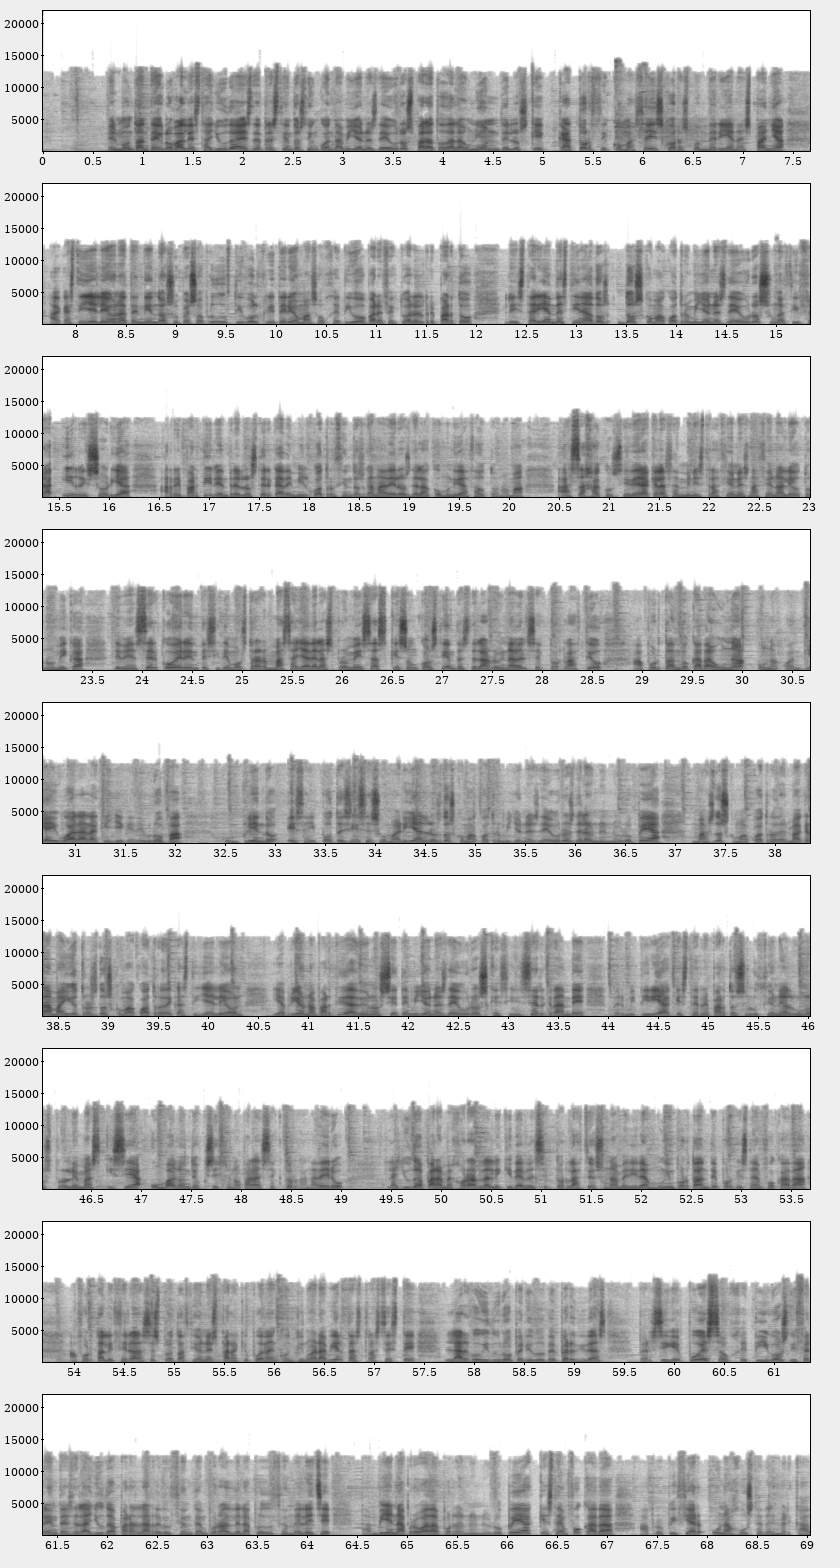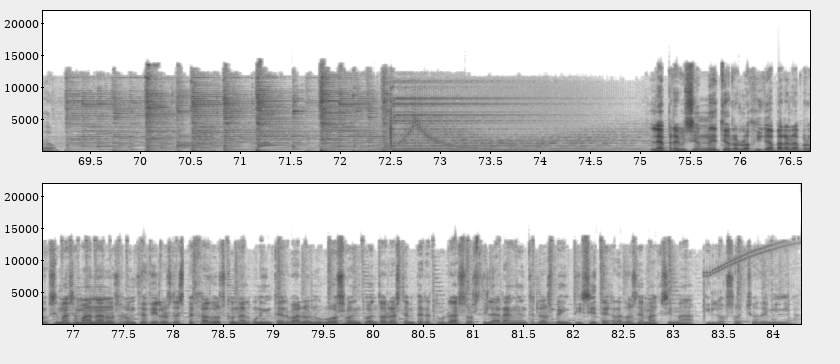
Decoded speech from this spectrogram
El montante global de esta ayuda es de 350 millones de euros para toda la Unión, de los que 14,6 corresponderían a España. A Castilla y León, atendiendo a su peso productivo, el criterio más objetivo para efectuar el reparto, le estarían destinados 2,4 millones de euros, una cifra irrisoria a repartir entre los cerca de 1.400 ganaderos de la comunidad autónoma. Asaja considera que las administraciones nacional y autonómica deben ser coherentes y demostrar más allá de las promesas que son conscientes de la ruina del sector lácteo, aportando cada una una cuantía igual a la que llegue de Europa. Cumpliendo esa hipótesis, se sumarían los 2,4 millones de euros de la Unión Europea, más 2,4 del Magrama y otros 2,4 de Castilla y León, y habría una partida de unos 7 millones de euros que, sin ser grande, permitiría que este reparto solucione algunos problemas y sea un balón de oxígeno para el sector ganadero. La ayuda para mejorar la liquidez del sector lácteo es una medida muy importante porque está enfocada a fortalecer a las explotaciones para que puedan continuar abiertas tras este largo y duro periodo de pérdidas. Persigue, pues, objetivos diferentes de la ayuda para la reducción temporal de la producción de leche, también aprobada por la Unión Europea, que está enfocada a propiciar un ajuste del mercado. La previsión meteorológica para la próxima semana nos anuncia cielos despejados con algún intervalo nuboso. En cuanto a las temperaturas, oscilarán entre los 27 grados de máxima y los 8 de mínima.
